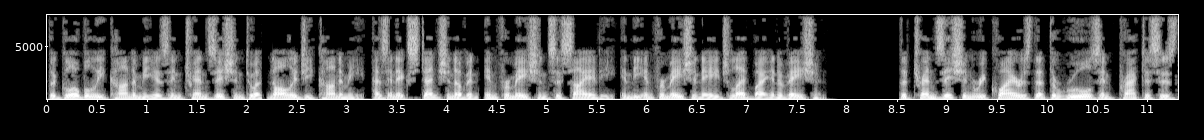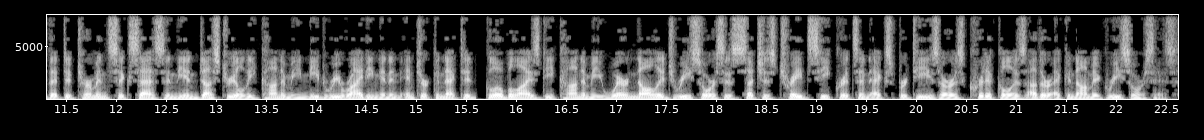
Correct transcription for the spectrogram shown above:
the global economy is in transition to a knowledge economy as an extension of an information society in the information age led by innovation. The transition requires that the rules and practices that determine success in the industrial economy need rewriting in an interconnected, globalized economy where knowledge resources such as trade secrets and expertise are as critical as other economic resources.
